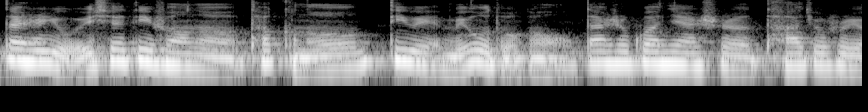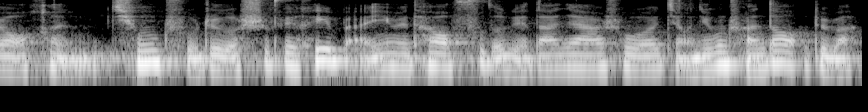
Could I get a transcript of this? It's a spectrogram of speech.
但是有一些地方呢，他可能地位也没有多高，但是关键是他就是要很清楚这个是非黑白，因为他要负责给大家说讲经传道，对吧？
